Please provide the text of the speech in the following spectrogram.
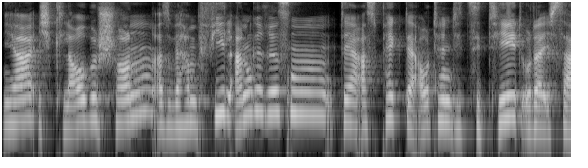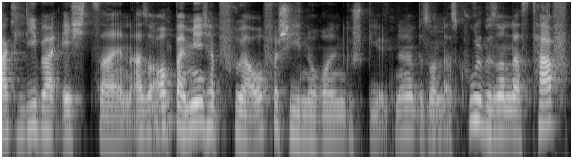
Ja, ich glaube schon. Also wir haben viel angerissen, der Aspekt der Authentizität oder ich sage lieber echt sein. Also auch mhm. bei mir, ich habe früher auch verschiedene Rollen gespielt, ne? besonders cool, besonders tough.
